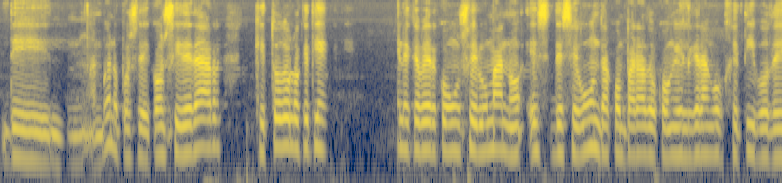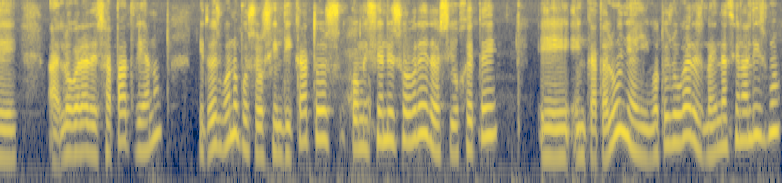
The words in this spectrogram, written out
de bueno, pues de considerar que todo lo que tiene tiene que ver con un ser humano es de segunda comparado con el gran objetivo de lograr esa patria, ¿no? Entonces, bueno, pues los sindicatos, comisiones obreras y UGT eh, en Cataluña y en otros lugares no hay nacionalismo,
